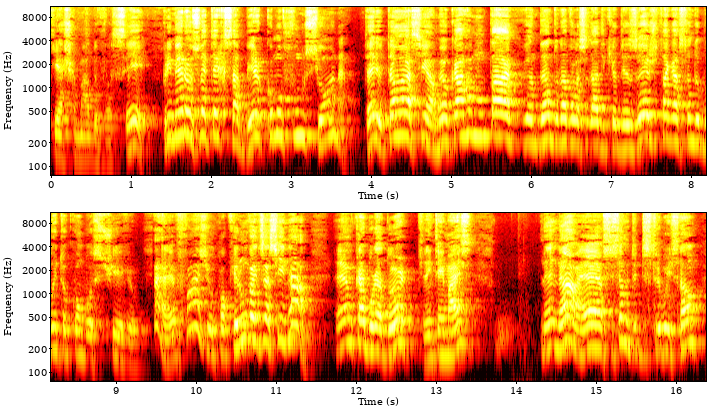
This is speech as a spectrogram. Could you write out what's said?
que é chamado você, primeiro você vai ter que saber como funciona. Entendeu? Então é assim, ó, meu carro não está andando na velocidade que eu desejo, está gastando muito combustível. Ah, é fácil, qualquer um vai dizer assim, não, é o carburador, que nem tem mais, né? não, é o sistema de distribuição,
